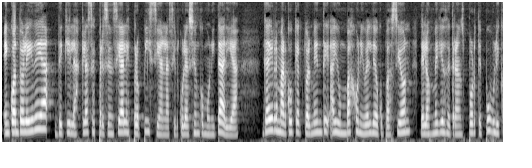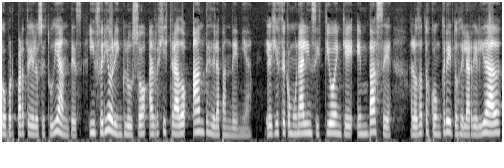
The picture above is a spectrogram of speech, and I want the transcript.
En cuanto a la idea de que las clases presenciales propician la circulación comunitaria, Gay remarcó que actualmente hay un bajo nivel de ocupación de los medios de transporte público por parte de los estudiantes, inferior incluso al registrado antes de la pandemia. El jefe comunal insistió en que, en base a los datos concretos de la realidad,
